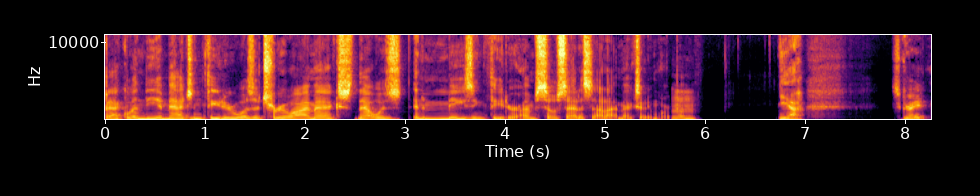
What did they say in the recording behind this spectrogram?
Back when the Imagine Theater was a true IMAX, that was an amazing theater. I'm so sad it's not IMAX anymore. But Hmm. yeah, it's great.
